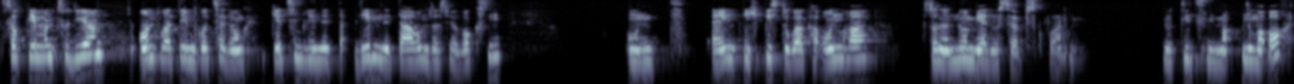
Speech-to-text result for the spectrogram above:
sagt jemand zu dir, antworte ihm Gott sei Dank, geht es im Leben nicht darum, dass wir wachsen und eigentlich bist du gar kein anderer, sondern nur mehr du selbst geworden. Notiz Nummer 8.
